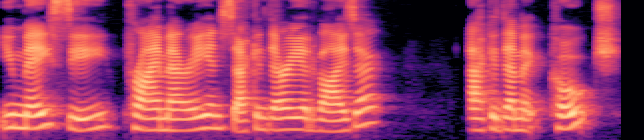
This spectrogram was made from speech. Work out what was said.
You may see primary and secondary advisor, academic coach,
